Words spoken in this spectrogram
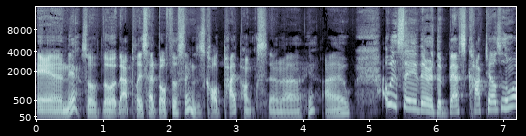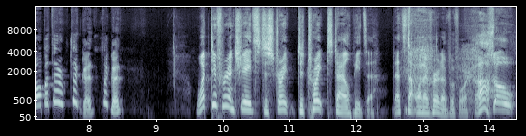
and yeah, so the, that place had both those things. It's called Pie Punks, and uh, yeah, I I wouldn't say they're the best cocktails in the world, but they're they're good. They're good. What differentiates Detroit Detroit style pizza? That's not one I've heard of before. Ah, So,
